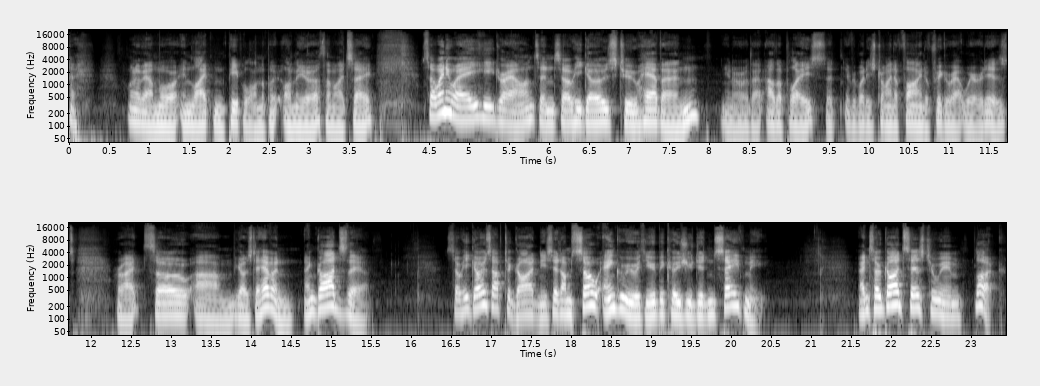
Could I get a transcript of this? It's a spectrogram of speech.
one of our more enlightened people on the on the earth, I might say. So anyway, he drowns, and so he goes to heaven, you know, that other place that everybody's trying to find or figure out where it is, right? So um, he goes to heaven, and God's there. So he goes up to God and he said, I'm so angry with you because you didn't save me. And so God says to him, Look,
